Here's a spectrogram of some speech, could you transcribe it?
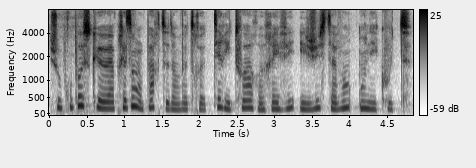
Je vous propose qu'à présent, on parte dans votre territoire rêvé et juste avant, on écoute.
